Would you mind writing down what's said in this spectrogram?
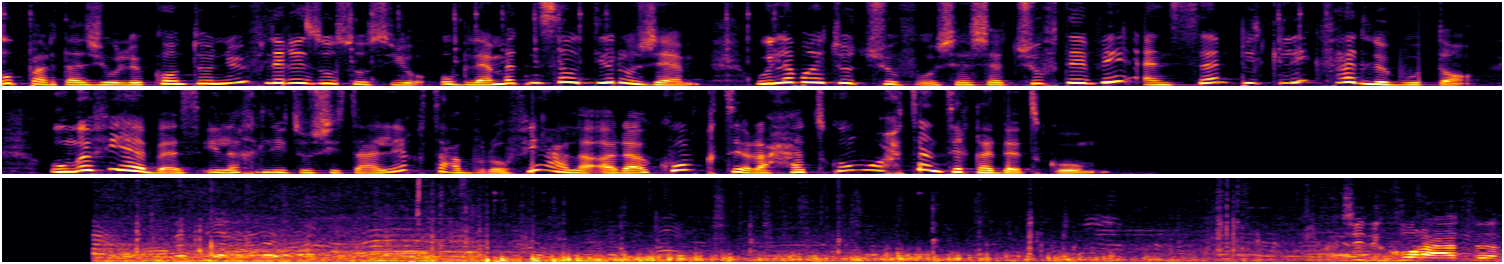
وبارطاجيو le contenu في les réseaux sociaux وبلا ما تنساو ديروا j'aime ولا بغيتو تشوفوا شاشه تشوف TV un simple clic في هذا le bouton وما فيها باس الا خليتو شي تعليق تعبروا فيه على ارائكم اقتراحاتكم وحتى انتقاداتكم. الكرة عفاف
